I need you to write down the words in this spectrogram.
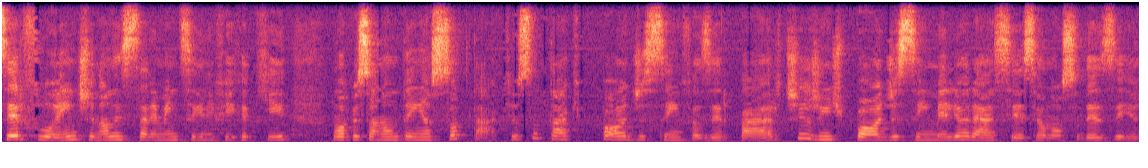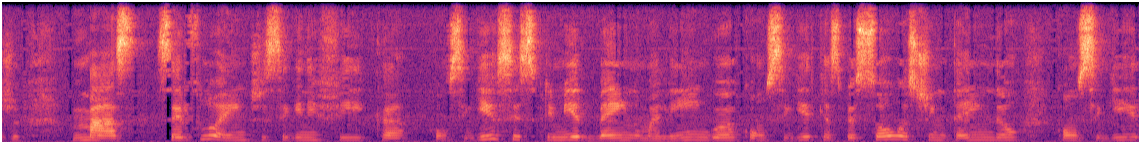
Ser fluente não necessariamente significa que uma pessoa não tenha sotaque. O sotaque pode sim fazer parte, a gente pode sim melhorar se esse é o nosso desejo. Mas ser fluente significa conseguir se exprimir bem numa língua, conseguir que as pessoas te entendam, conseguir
